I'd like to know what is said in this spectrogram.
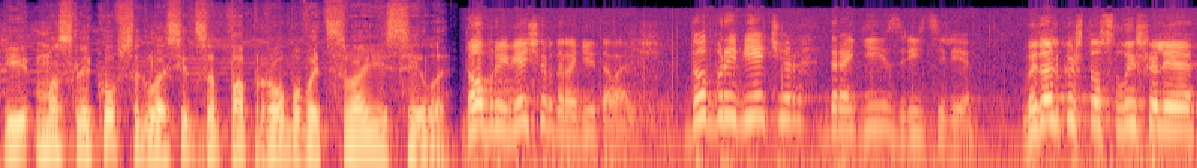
и Масляков согласится попробовать свои силы. Добрый вечер, дорогие товарищи. Добрый вечер, дорогие зрители. Вы только что слышали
